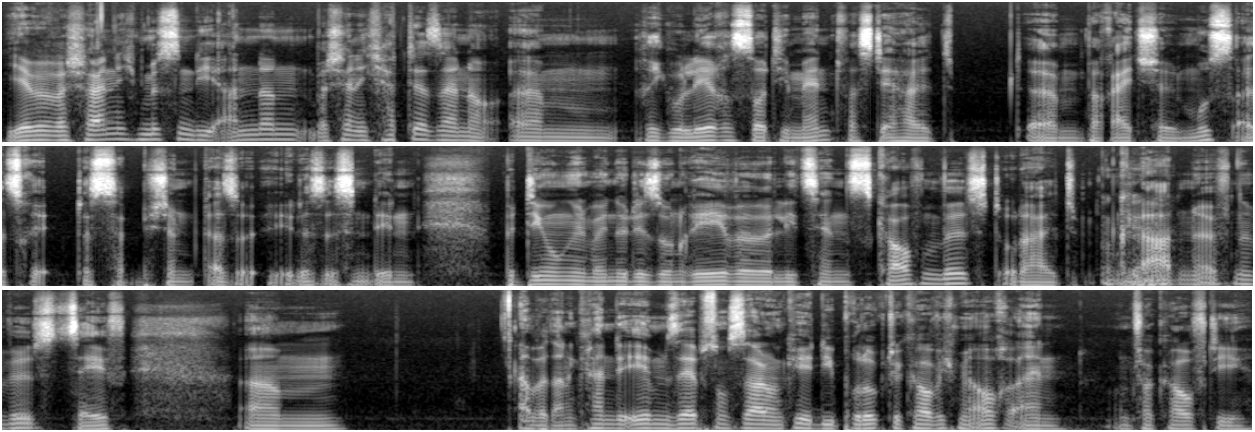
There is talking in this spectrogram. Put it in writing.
Ja, aber wahrscheinlich müssen die anderen, wahrscheinlich hat der sein ähm, reguläres Sortiment, was der halt ähm, bereitstellen muss. Als Re das hat bestimmt, also das ist in den Bedingungen, wenn du dir so ein Rewe-Lizenz kaufen willst oder halt einen Okay. Laden eröffnen willst, safe. Ähm, aber dann kann der eben selbst noch sagen, okay, die Produkte kaufe ich mir auch ein und verkaufe die.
